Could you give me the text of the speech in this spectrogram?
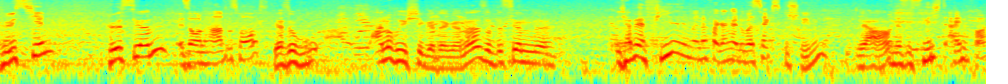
Höschen Höschen. ist auch ein hartes Wort. Ja, so anrüchige Dinge, ne? So ein bisschen, äh, Ich habe ja viel in meiner Vergangenheit über Sex geschrieben. ja. Und es ist nicht einfach,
